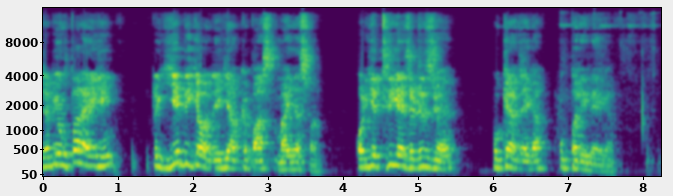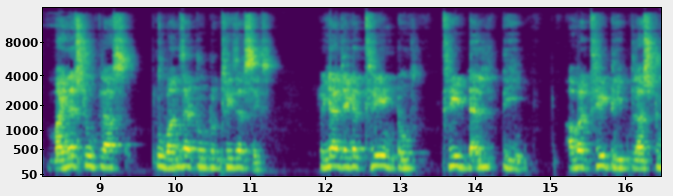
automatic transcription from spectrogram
जब ये ऊपर आएगी तो ये भी क्या हो जाएगी आपके पास माइनस वन और ये थ्री एज इट इज़ जो है, वो क्या आ जाएगा? ऊपर ही रहेगा। Minus two plus two one जर टू टू थ्री जर सिक्स तो ये आ जाएगा three into three del T over three T plus two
